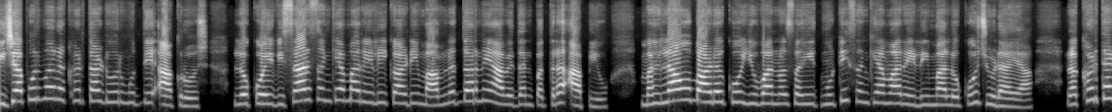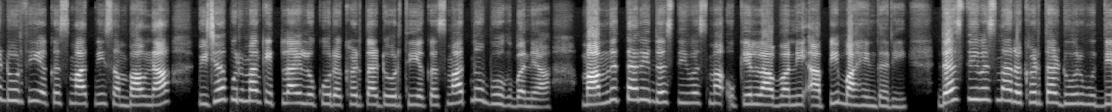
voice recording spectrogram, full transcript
વિજાપુરમાં રખડતા ઢોર મુદ્દે આક્રોશ. લોકોએ વિશાળ સંખ્યામાં રેલી કાઢી મામલતદારને આવેદનપત્ર આપ્યું. મહિલાઓ, બાળકો, યુવાનો સહિત મોટી સંખ્યામાં રેલીમાં લોકો જોડાયા. રખડતા ઢોરથી અકસ્માતની સંભાવના. વિજાપુરમાં કેટલાય લોકો રખડતા ઢોરથી અકસ્માતનો ભોગ બન્યા. મામલતદારે દસ દિવસમાં ઉકેલ લાવવાની આપી બાહેંધરી દસ દિવસમાં રખડતા ઢોર મુદ્દે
